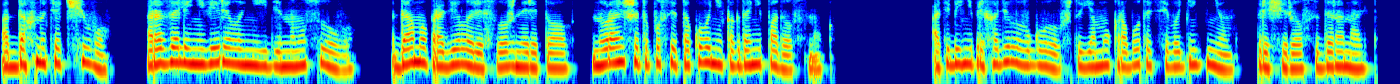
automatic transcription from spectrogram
Отдохнуть от чего? Розали не верила ни единому слову. Да, мы проделали сложный ритуал, но раньше ты после такого никогда не падал с ног. «А тебе не приходило в голову, что я мог работать сегодня днем?» — прищурился Дерональд.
